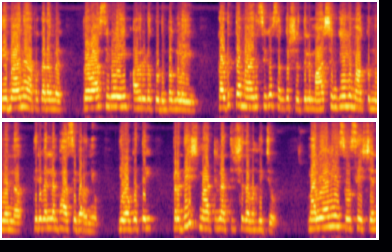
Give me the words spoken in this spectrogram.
വിമാന അപകടങ്ങൾ പ്രവാസികളെയും അവരുടെ കുടുംബങ്ങളെയും കടുത്ത മാനസിക സംഘർഷത്തിലും ആശങ്കയിലുമാക്കുന്നുവെന്ന് തിരുവല്ലം ഭാസി പറഞ്ഞു. യോഗത്തിൽ പ്രതീഷ് മാർട്ടിൻ അധ്യക്ഷത വഹിച്ചു. Malayali association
